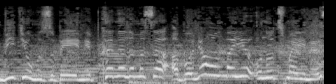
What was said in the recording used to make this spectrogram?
Videomuzu beğenip kanalımıza abone olmayı unutmayınız.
